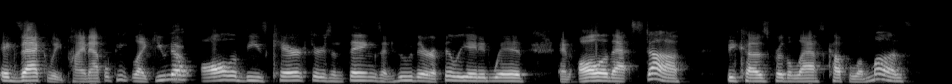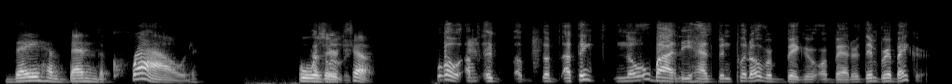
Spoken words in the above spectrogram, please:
exactly pineapple pete like you know all of these characters and things and who they're affiliated with and all of that stuff because for the last couple of months they have been the crowd for Absolutely. their show Well, uh, uh, uh, I think nobody has been put over bigger or better than Britt Baker.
